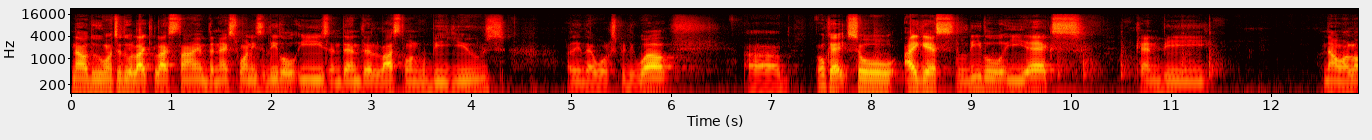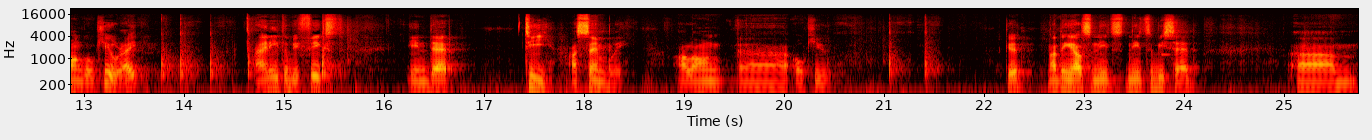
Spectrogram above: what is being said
now, do we want to do like last time? The next one is little e's, and then the last one would be u's. I think that works pretty well. Uh, okay, so I guess little ex can be now a along OQ, right? I need to be fixed in that T assembly along uh, OQ. Good. Nothing else needs needs to be said. Um,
